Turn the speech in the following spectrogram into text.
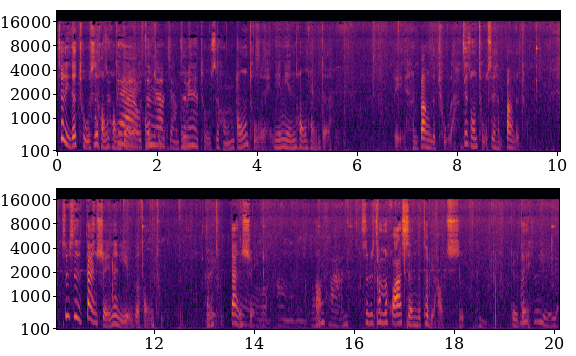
这里的土是红红的，对啊，我正要讲这边的土是红红土哎，黏黏红红的，对，很棒的土啦。这种土是很棒的土，是不是淡水那里有个红土？红土淡水，嗯，红团是不是他们花生的特别好吃？嗯，对不对？三芝也有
